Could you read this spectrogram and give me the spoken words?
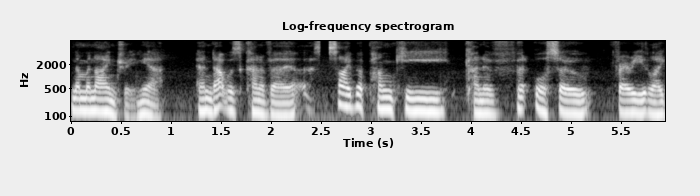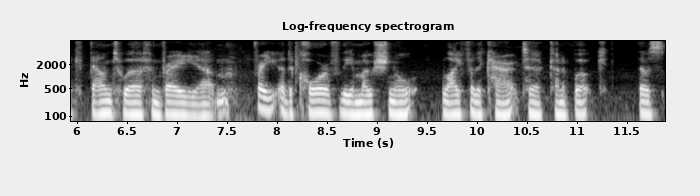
Number Nine Dream, yeah. And that was kind of a, a cyberpunky kind of, but also very like down to earth and very, um, very at the core of the emotional life of the character kind of book. That was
